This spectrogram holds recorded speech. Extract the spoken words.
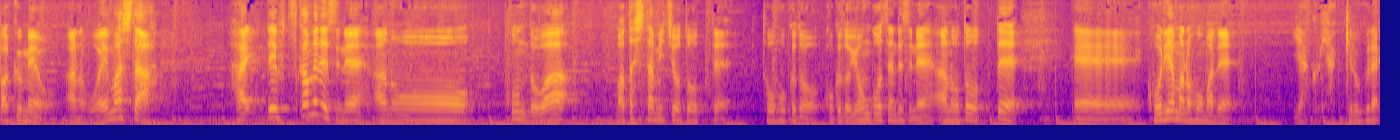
泊目をあの終えました、はい、で2日目ですね、あのー今度はまた下道を通って東北道国道4号線ですね。あの通って、えー郡山の方まで約100キロぐらい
